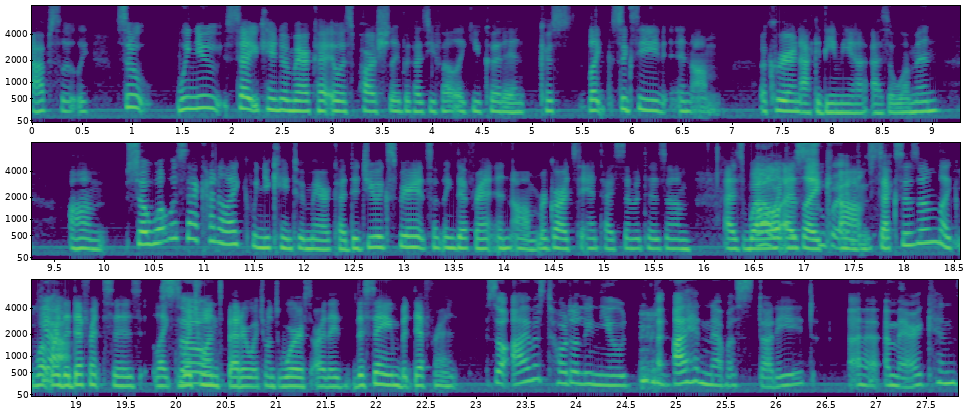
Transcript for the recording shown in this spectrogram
absolutely. So when you said you came to America, it was partially because you felt like you couldn't, like, succeed in um, a career in academia as a woman. Um, so what was that kind of like when you came to America? Did you experience something different in um, regards to anti-Semitism as well Oh, as like um, sexism? Like, what were the differences? Like, which one's better? Which one's worse? Are they the same but different? So I was totally new. I had never studied uh, American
